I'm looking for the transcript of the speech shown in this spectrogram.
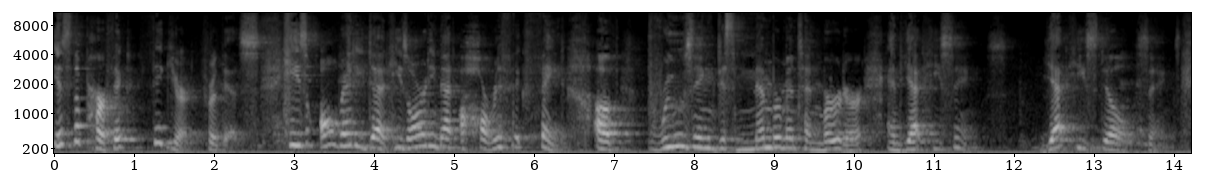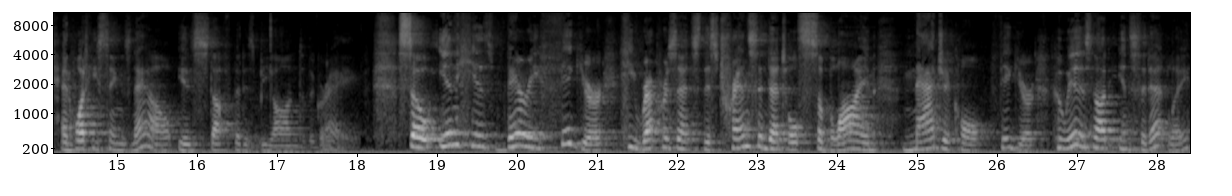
is the perfect figure for this. He's already dead. He's already met a horrific fate of bruising, dismemberment, and murder, and yet he sings. Yet he still sings. And what he sings now is stuff that is beyond the grave. So, in his very figure, he represents this transcendental, sublime magical figure who is, not incidentally,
